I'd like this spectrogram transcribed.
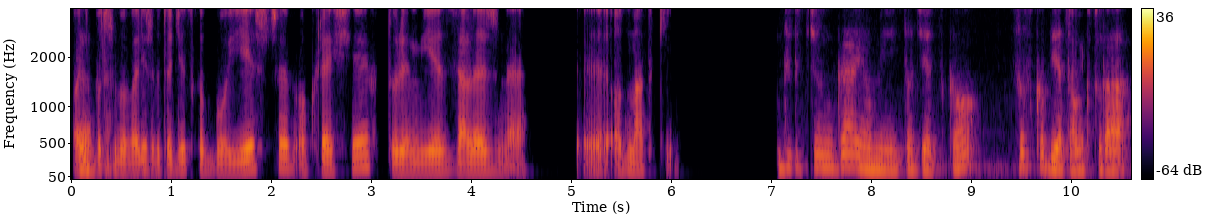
oni Dobra. potrzebowali, żeby to dziecko było jeszcze w okresie, w którym jest zależne y, od matki. Wyciągają jej to dziecko. Co z kobietą, Tak. która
